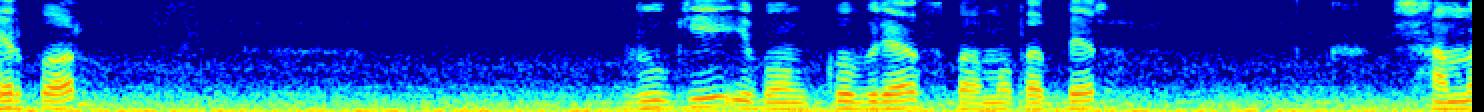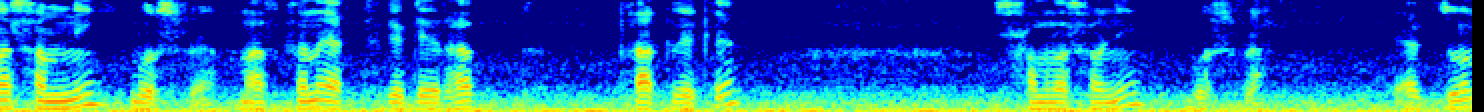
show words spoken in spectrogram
এরপর রুগী এবং কবিরাজ বা মোতাব্বের সামনাসামনি বসবে। মাঝখানে এক থেকে দেড় হাত ফাঁক রেখে সামনাসামনি বসবে। একজন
